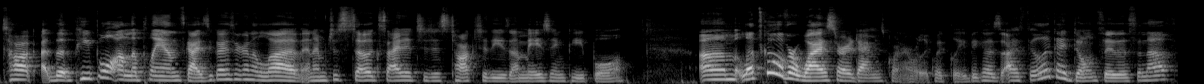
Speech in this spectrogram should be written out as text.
talk the people on the plans, guys. You guys are going to love and I'm just so excited to just talk to these amazing people. Um let's go over why I started Diamonds Corner really quickly because I feel like I don't say this enough.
